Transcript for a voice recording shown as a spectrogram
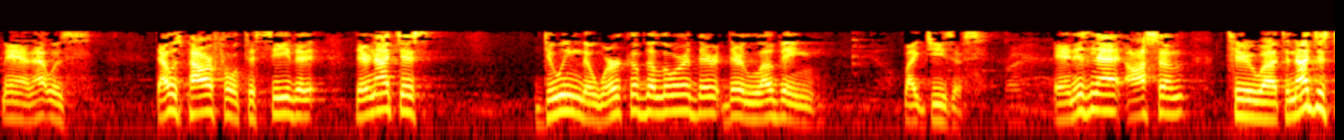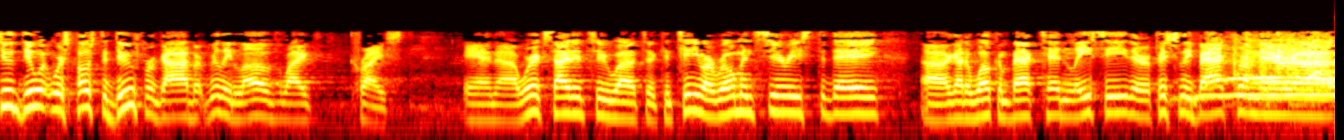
Man, that was, that was powerful to see that they're not just doing the work of the Lord, they're, they're loving like Jesus. And isn't that awesome to uh, to not just do do what we're supposed to do for God, but really love like Christ. And uh, we're excited to uh, to continue our Romans series today. Uh, I got to welcome back Ted and Lacey. They're officially back from their. Uh,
